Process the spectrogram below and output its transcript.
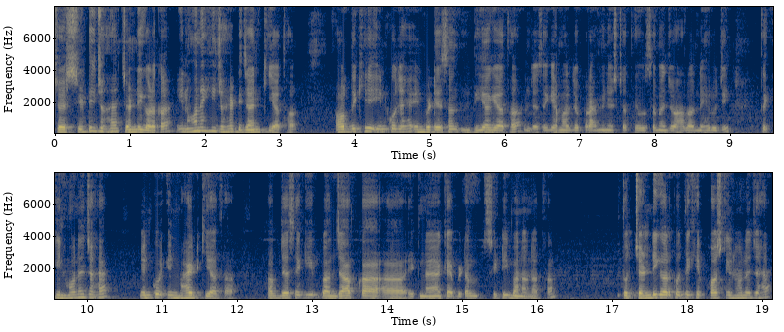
जो सिटी जो है चंडीगढ़ का, इन्होंने ही जो है डिज़ाइन किया था। और देखिए इनको जो है इनविटेशन दिया गया था, जैसे कि हमारे जो प्राइम मिनिस्टर थे, उस समय जवाहरलाल नेहरू जी तो इन्होंने जो है इनको इनवाइट किया था। अब जैसे कि पंजाब का एक नया कैपिटल सिटी बनाना था तो चंडीगढ़ को देखिए फ़र्स्ट इन्होंने जो है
